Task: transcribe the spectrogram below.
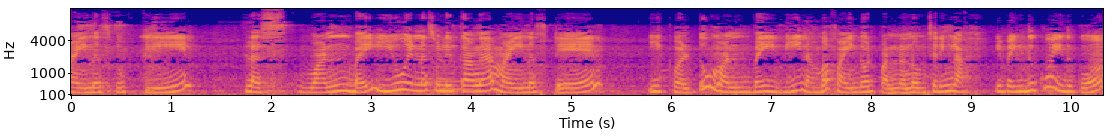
minus fifteen plus one by U என்ன சொல்லியிருக்காங்க minus ten equal to one by V நம்ம ஃபைண்ட் அவுட் பண்ணணும். சரிங்களா? இப்போ இதுக்கும் இதுக்கும்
